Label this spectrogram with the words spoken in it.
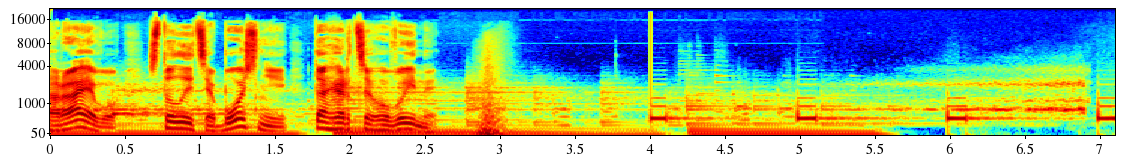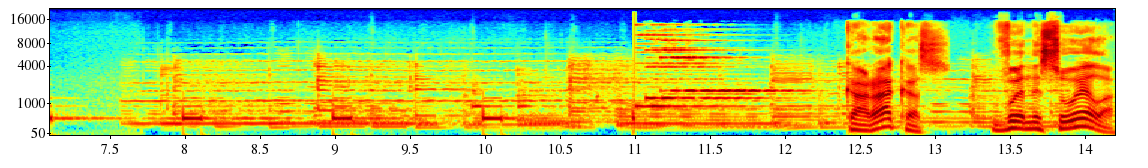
Сараєво столиця Боснії та Герцеговини. Каракас, Венесуела.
